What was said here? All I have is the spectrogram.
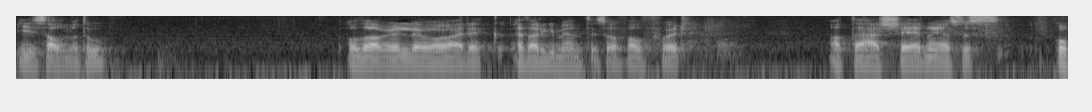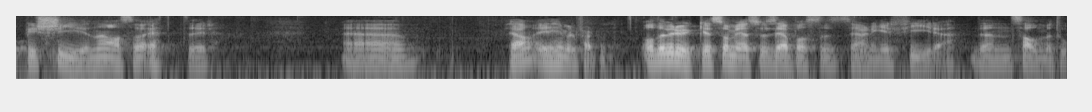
i Salme 2. Og da vil det jo være et argument i så fall for at det her skjer når Jesus opp i skyene, altså etter eh, Ja, i himmelfarten. Og det brukes som Jesus i Apostelens gjerninger 4, den salme 2.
